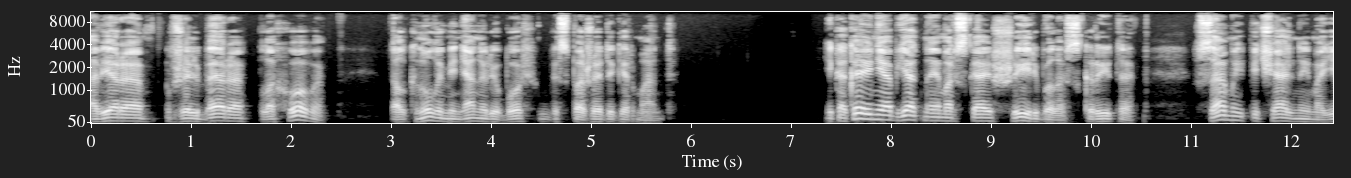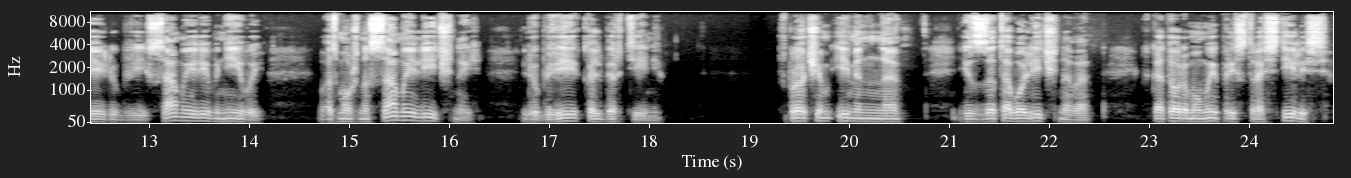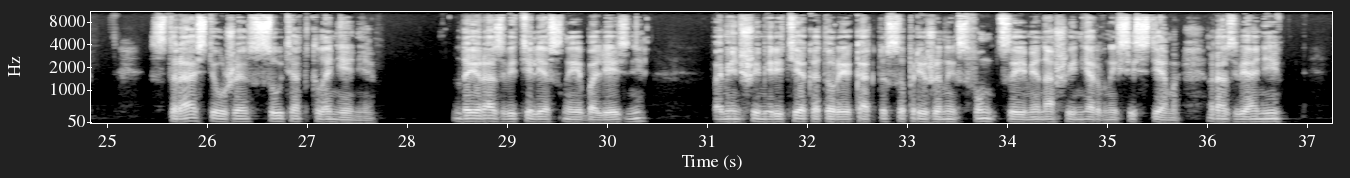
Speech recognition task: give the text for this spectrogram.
а вера в Жильбера плохого толкнула меня на любовь к госпоже де Германт. И какая необъятная морская ширь была скрыта в самой печальной моей любви, самой ревнивой, возможно, самой личной любви к Альбертине. Впрочем, именно из-за того личного, к которому мы пристрастились, страсть уже суть отклонения. Да и разве телесные болезни, по меньшей мере те, которые как-то сопряжены с функциями нашей нервной системы, разве они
